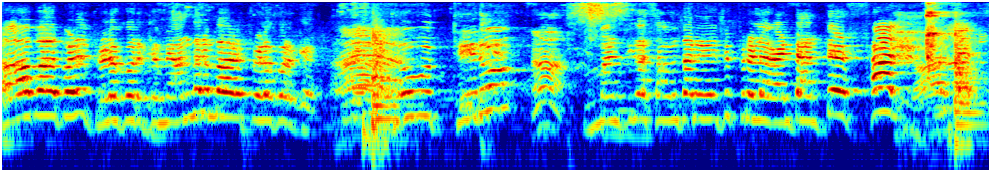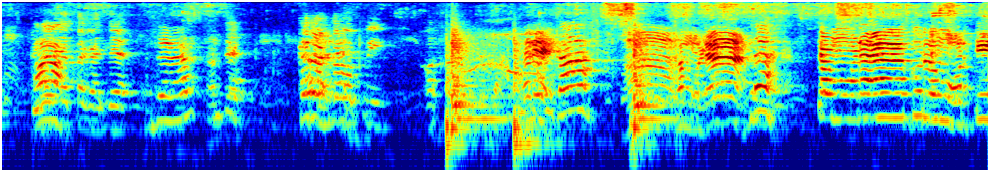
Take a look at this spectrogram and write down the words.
బాగా బాధపడేది పిల్లల కొరకే మీ అందరం బాధ పిల్లల కొరకే నువ్వు తిను మంచిగా సంసారం చేసి పిల్లల అంటే అంతే సార్ అంతే. తమ్ముడా గురుమూర్తి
